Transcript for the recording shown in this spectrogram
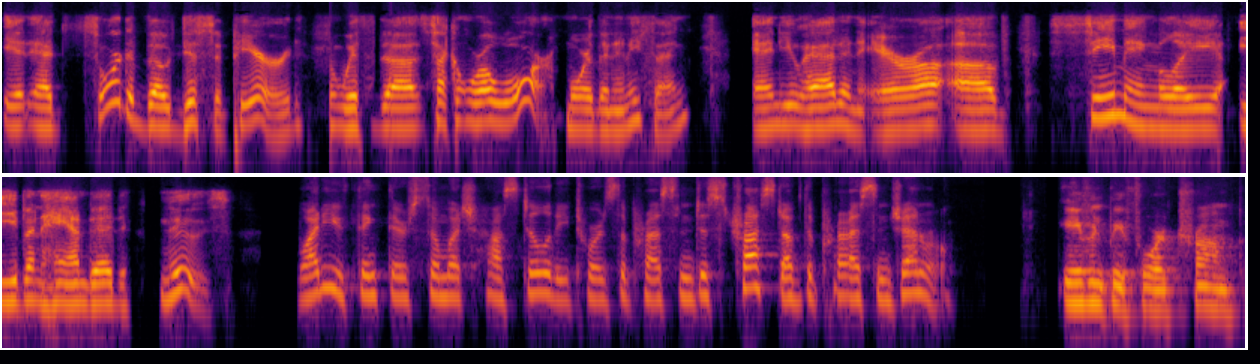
It had sort of, though, disappeared with the Second World War more than anything and you had an era of seemingly even handed news. Why do you think there's so much hostility towards the press and distrust of the press in general? Even before Trump,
